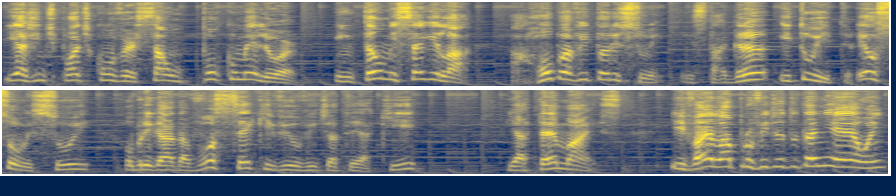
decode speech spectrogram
e a gente pode conversar um pouco melhor. Então me segue lá, arroba Vitorisui, Instagram e Twitter. Eu sou o Isui, obrigado a você que viu o vídeo até aqui e até mais. E vai lá pro vídeo do Daniel, hein?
